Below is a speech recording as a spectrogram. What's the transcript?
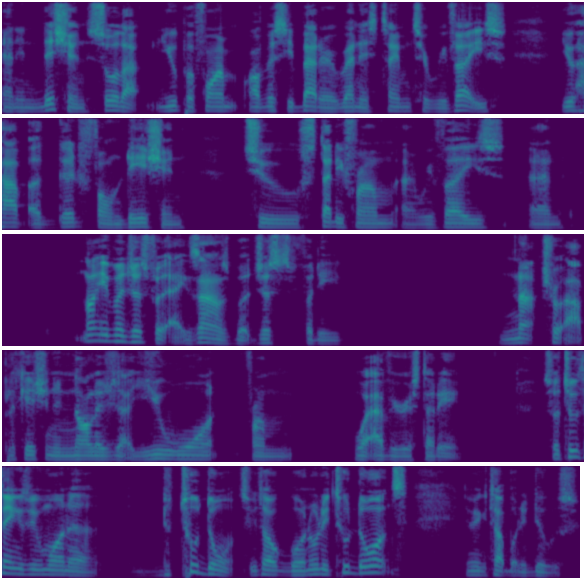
And in addition, so that you perform obviously better when it's time to revise, you have a good foundation to study from and revise and not even just for exams, but just for the natural application and knowledge that you want from whatever you're studying. So two things we want to, two don'ts. We talk going only two don'ts, then we can talk about the do's.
